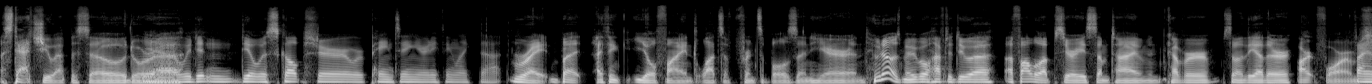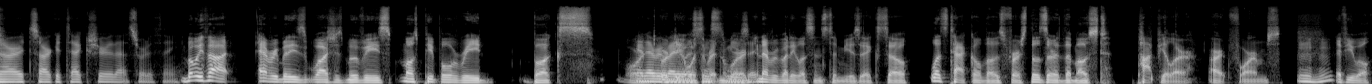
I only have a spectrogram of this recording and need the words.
a statue episode or yeah, a, we didn't deal with sculpture or painting or anything like that. right. But I think you'll find lots of principles in here. And who knows, maybe we'll have to do a, a follow up series sometime and cover some of the other art forms. Fine arts, architecture, that sort of thing. But we thought everybody watches movies. Most people read books or, or deal with the written word, and everybody listens to music. So let's tackle those first. Those are the most popular art forms, hmm if you will.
